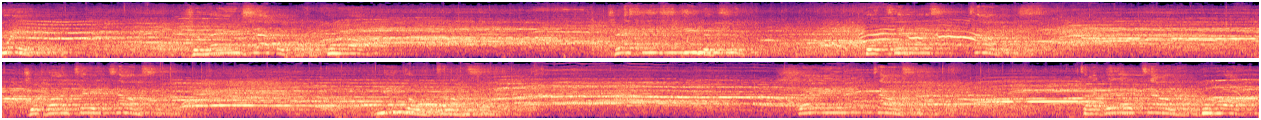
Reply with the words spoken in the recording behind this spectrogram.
Quinn. Jermaine Shackelford, cum. Jesse Stevenson. Cortez Thomas. Javante Thompson. Nico Thompson. Shane Thompson. Tydell Towner, laude.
